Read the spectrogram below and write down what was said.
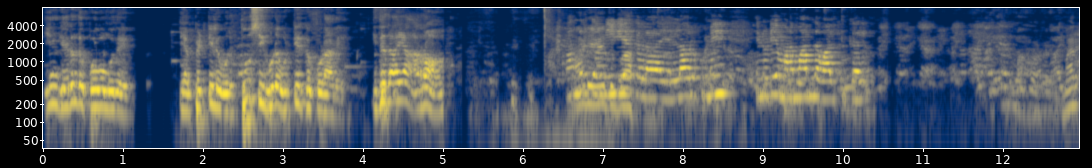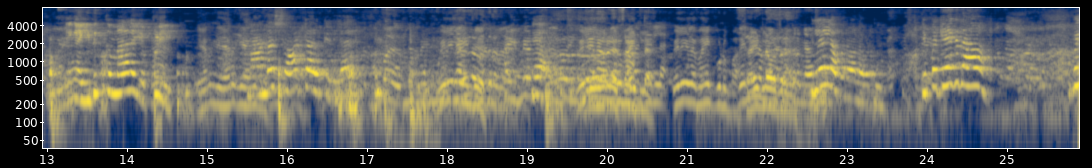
இங்க இருந்து போகும்போது என் பெட்டியில ஒரு தூசி கூட ஒட்டியிருக்க கூடாது. இதுதான் அறம். எல்லாருக்குமே என்னுடைய மனமார்ந்த வாழ்த்துக்கள். ஏங்க இதுக்கு மேல எப்படி? நான் தான் ஷார்ட்டா இருக்குல்ல வெளியில வந்து வெளியில வந்து சைடுல வெளியில மைக் கொடுப்பா. சைடில் ஒருத்தர் இல்ல இல்ல பரவாயில்ல விடுங்க. இப்ப கேக்குதா? இப்ப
